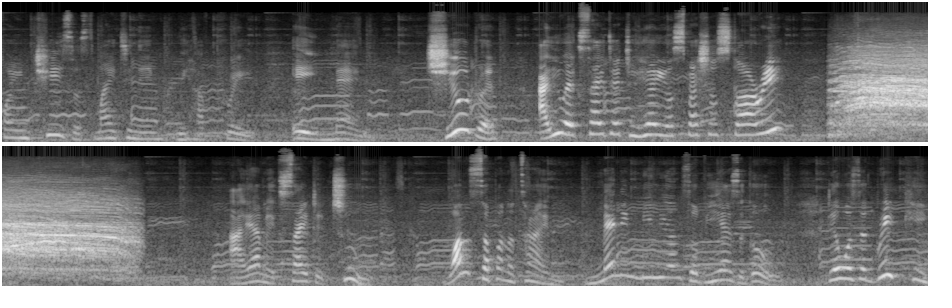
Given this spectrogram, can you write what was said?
For in Jesus' mighty name we have prayed. Amen. Children, are you excited to hear your special story? I am excited too. Once upon a time, many millions of years ago, there was a great king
